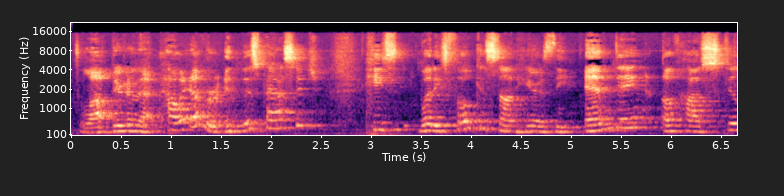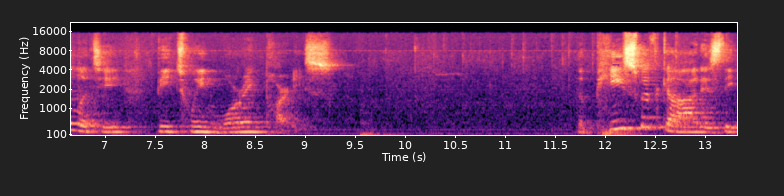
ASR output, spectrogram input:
It's a lot bigger than that. However, in this passage, he's what he's focused on here is the ending of hostility between warring parties. The peace with God is the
